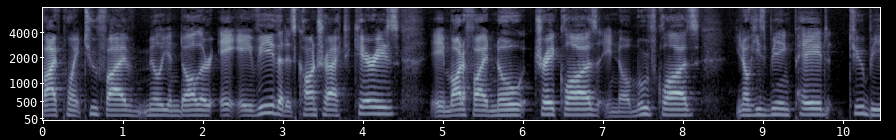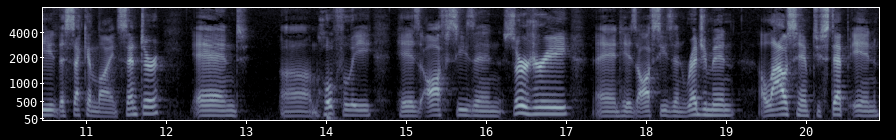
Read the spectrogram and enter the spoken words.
$5.25 million AAV that his contract carries? A modified no trade clause, a no move clause. You know, he's being paid to be the second line center. And um, hopefully, his off-season surgery and his off-season regimen allows him to step in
